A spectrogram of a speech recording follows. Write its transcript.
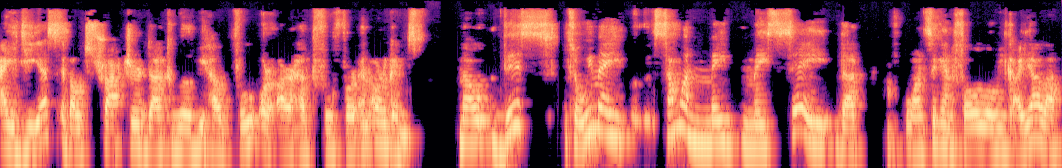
ideas about structure that will be helpful or are helpful for an organism. Now, this, so we may, someone may, may say that once again, following Ayala,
